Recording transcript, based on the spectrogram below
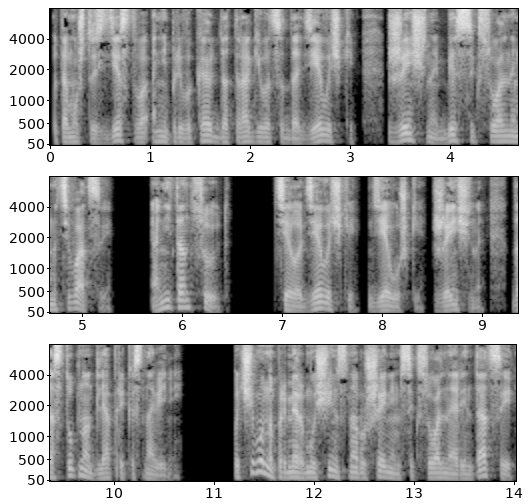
Потому что с детства они привыкают дотрагиваться до девочки, женщины без сексуальной мотивации. Они танцуют. Тело девочки, девушки, женщины доступно для прикосновений. Почему, например, мужчин с нарушением сексуальной ориентации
